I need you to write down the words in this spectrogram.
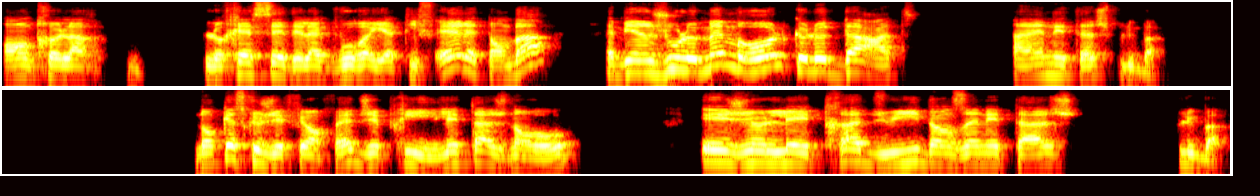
entre la, le chesed et la gvura yatif er est en bas, eh bien, joue le même rôle que le da'at à un étage plus bas. Donc, qu'est-ce que j'ai fait en fait? J'ai pris l'étage d'en haut et je l'ai traduit dans un étage plus bas.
